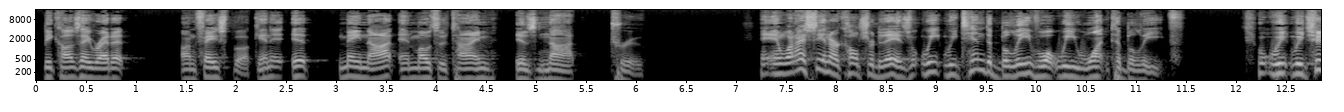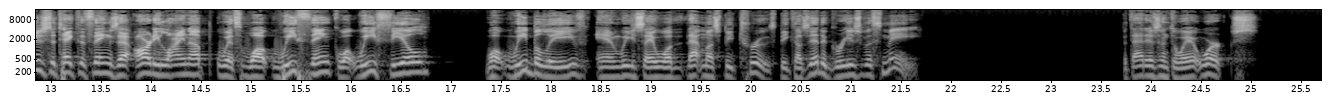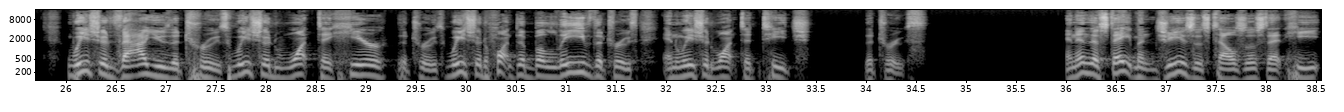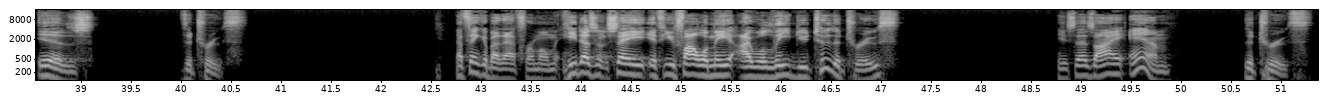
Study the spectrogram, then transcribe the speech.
because they read it on Facebook. And it, it may not, and most of the time is not true. And what I see in our culture today is we, we tend to believe what we want to believe. We, we choose to take the things that already line up with what we think, what we feel, what we believe, and we say, well, that must be truth because it agrees with me. But that isn't the way it works. We should value the truth. We should want to hear the truth. We should want to believe the truth. And we should want to teach the truth. And in this statement, Jesus tells us that he is the truth. Now, think about that for a moment. He doesn't say, if you follow me, I will lead you to the truth. He says, I am the truth,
